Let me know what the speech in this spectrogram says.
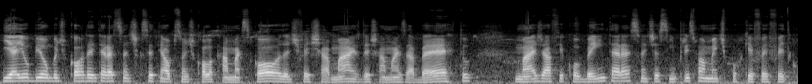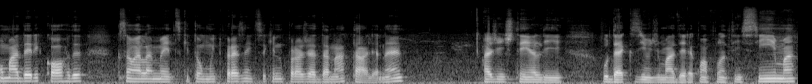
E aí o biombo de corda é interessante que você tem a opção de colocar mais corda, de fechar mais, deixar mais aberto. Mas já ficou bem interessante assim, principalmente porque foi feito com madeira e corda, que são elementos que estão muito presentes aqui no projeto da Natália, né? A gente tem ali o deckzinho de madeira com a planta em cima,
